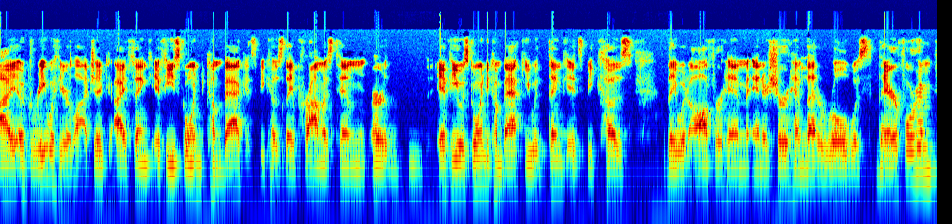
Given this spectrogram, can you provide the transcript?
I agree with your logic. I think if he's going to come back, it's because they promised him, or if he was going to come back, you would think it's because they would offer him and assure him that a role was there for him.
